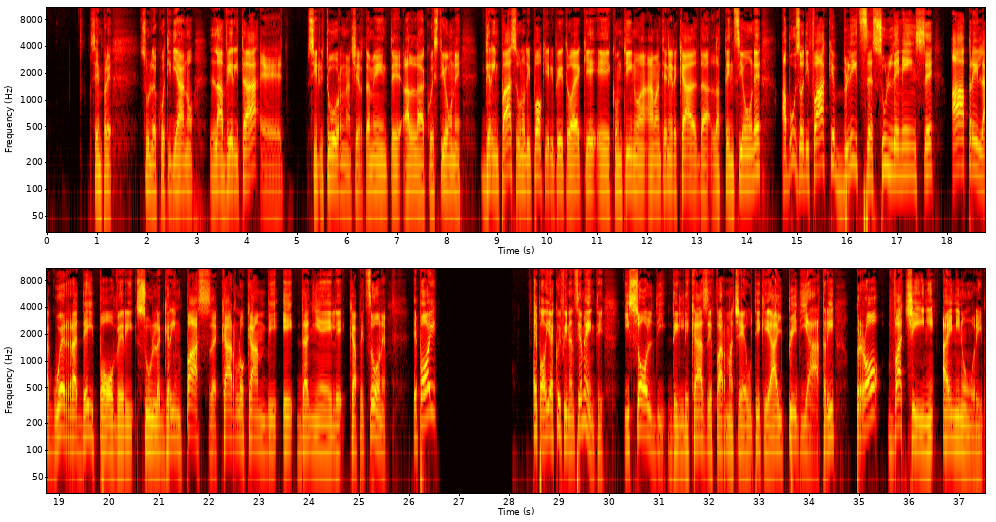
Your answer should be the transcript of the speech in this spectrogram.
Sempre sul quotidiano La Verità. Eh, si ritorna certamente alla questione Green Pass, uno dei pochi, ripeto, è che eh, continua a mantenere calda l'attenzione. Abuso di FAC, blitz sulle mense, apre la guerra dei poveri sul Green Pass Carlo Cambi e Daniele Capezzone. E poi e poi ecco i finanziamenti, i soldi delle case farmaceutiche ai pediatri pro vaccini ai minori.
